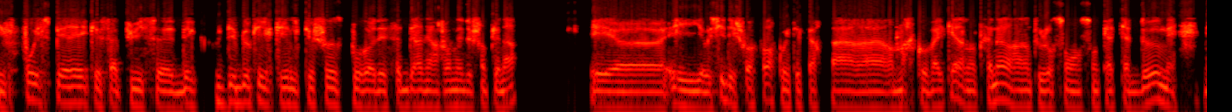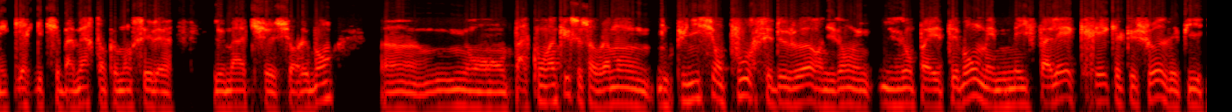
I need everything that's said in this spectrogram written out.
il faut espérer que ça puisse débloquer quelque chose pour les sept dernières journées de championnat. Et, euh, et, il y a aussi des choix forts qui ont été faits par Marco Valker, l'entraîneur, hein, toujours son, son 4-4-2, mais, mais Gergit Bamert ont commencé le, match sur le banc. Euh, n'ont pas convaincu que ce soit vraiment une punition pour ces deux joueurs en disant ils n'ont pas été bons, mais, mais il fallait créer quelque chose. Et puis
